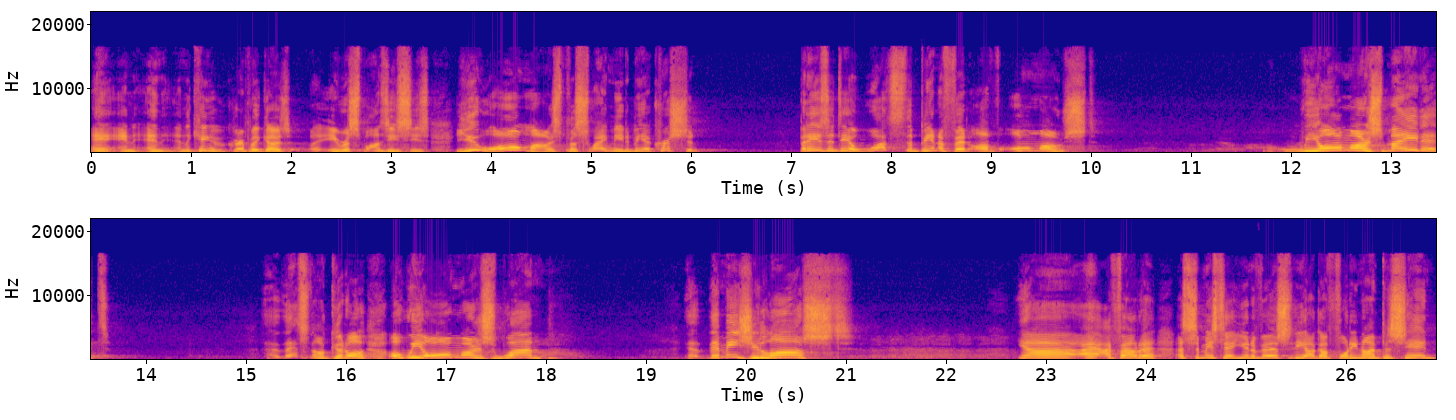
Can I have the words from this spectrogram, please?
And, and, and, and the king of Agrippa goes, he responds, he says, You almost persuade me to be a Christian. But here's the deal what's the benefit of almost? We almost made it. That's not good. Or, or we almost won. That means you lost. Yeah, I, I failed a, a semester at university. I got 49%.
